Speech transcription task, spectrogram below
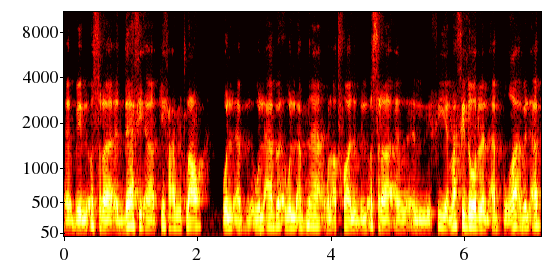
بالأسرة الدافئة كيف عم يطلعوا؟ والأب والأب والأبناء والأطفال بالاسره اللي فيها ما في دور للأب وغائب الأب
